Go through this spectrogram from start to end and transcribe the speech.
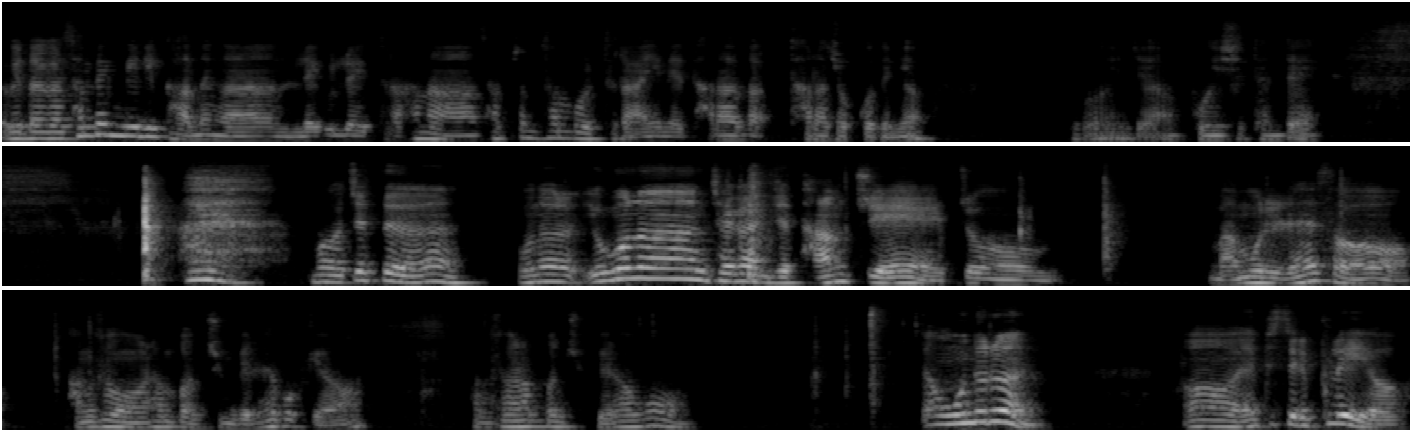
여기다가 300mA 가능한 regulator를 하나 3.3V 라인에 달아, 달아줬거든요. 이거 이제 보이실 텐데. 하, 뭐 어쨌든 오늘 요거는 제가 이제 다음 주에 좀 마무리를 해서 방송을 한번 준비를 해볼게요. 방송을 한번 준비를 하고 일단 오늘은 어, mp3 플레이어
